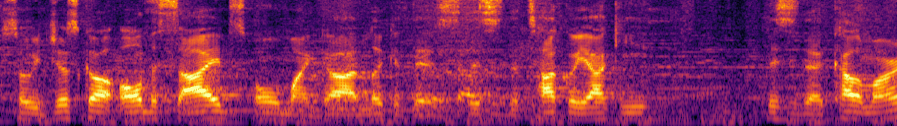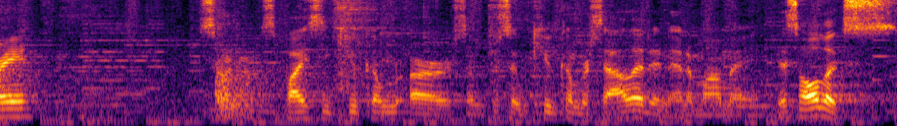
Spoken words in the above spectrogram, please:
So we just got all the sides. Oh my God, look at this. This is the takoyaki. This is the calamari. Some spicy cucumber, or some just some cucumber salad and edamame. This all looks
